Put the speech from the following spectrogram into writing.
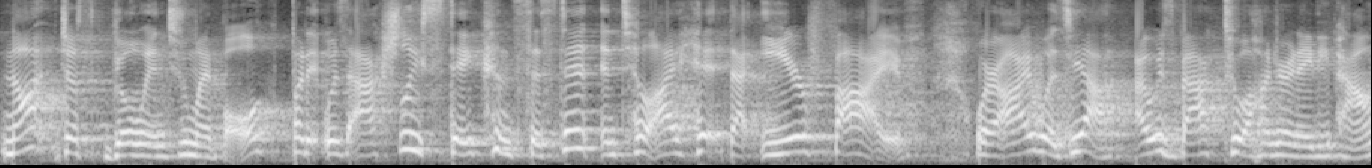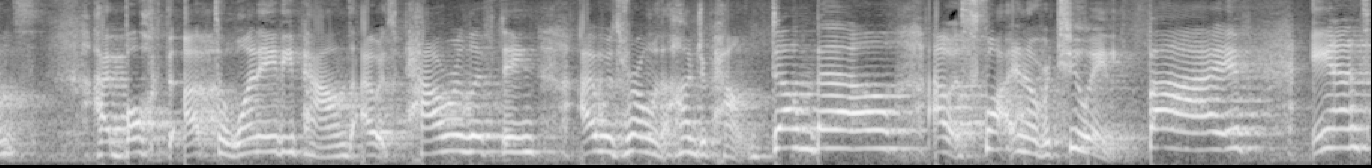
not just go into my bulk, but it was actually stay consistent until I hit that year five where I was, yeah, I was back to 180 pounds. I bulked up to 180 pounds. I was powerlifting. I was rowing with a 100 pound dumbbell. I was squatting over 285. And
